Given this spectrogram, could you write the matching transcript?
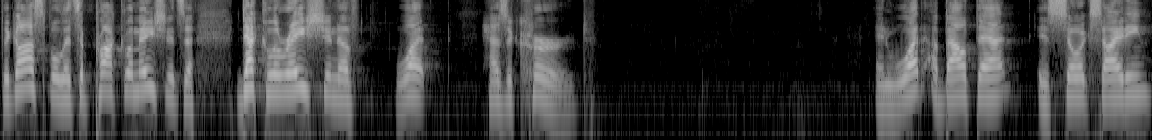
the gospel. It's a proclamation, it's a declaration of what has occurred. And what about that is so exciting?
